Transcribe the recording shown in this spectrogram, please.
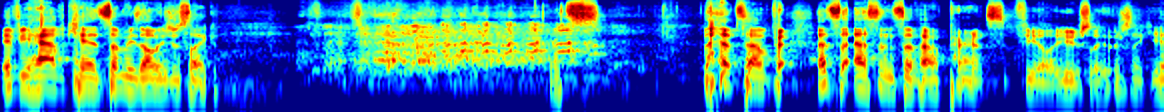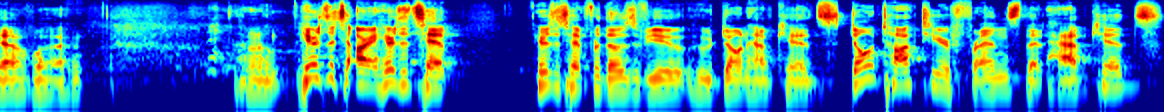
if you have kids. Somebody's always just like, that's That's how. That's the essence of how parents feel. Usually, they're just like, yeah, well, I don't know. Here's a t- all right. Here's a tip. Here's a tip for those of you who don't have kids. Don't talk to your friends that have kids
